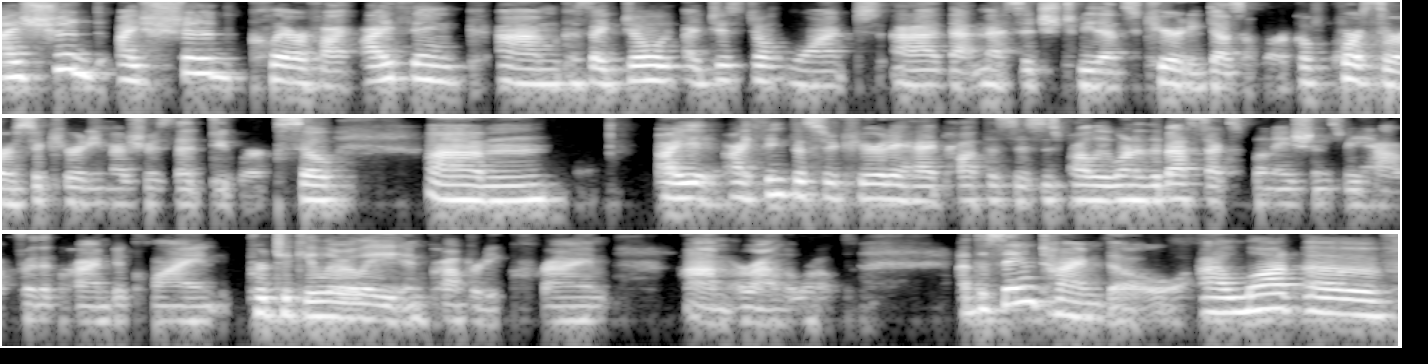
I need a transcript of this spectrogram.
I should I should clarify. I think because um, I don't I just don't want uh, that message to be that security doesn't work. Of course, there are security measures that do work. So um, I I think the security hypothesis is probably one of the best explanations we have for the crime decline, particularly in property crime um, around the world. At the same time, though, a lot of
